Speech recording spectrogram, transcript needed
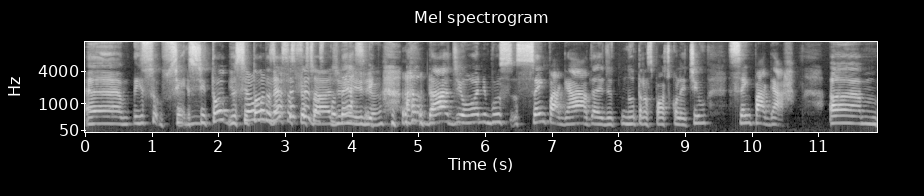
Uh, isso, se, se, to, isso se é todas essas pessoas pudessem andar de ônibus sem pagar, né, no transporte coletivo, sem pagar. Um,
